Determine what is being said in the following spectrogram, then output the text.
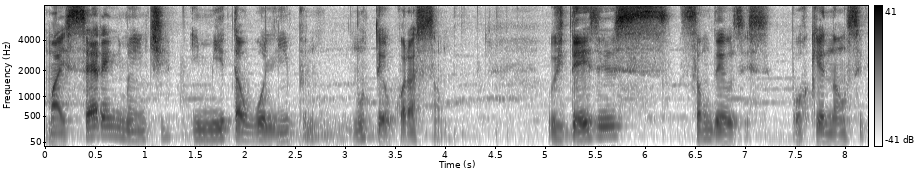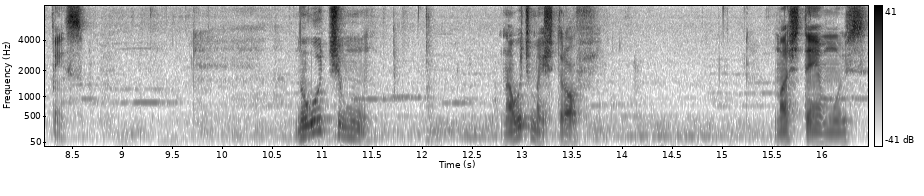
Mas serenamente imita o Olimpo no teu coração. Os deuses são deuses, porque não se pensam. No último, na última estrofe, nós temos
